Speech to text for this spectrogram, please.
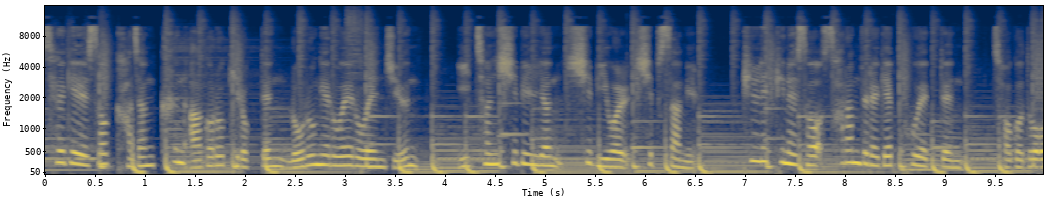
세계에서 가장 큰 악어로 기록된 로롱에로의 로엔지은 2011년 12월 13일 필리핀에서 사람들에게 포획된 적어도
